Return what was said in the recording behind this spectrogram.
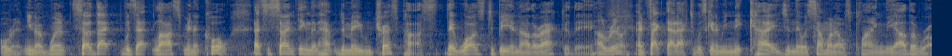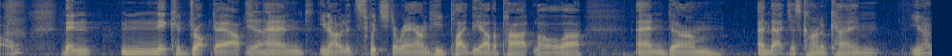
or Right. you know weren't so that was that last minute call that's the same thing that happened to me in trespass there was to be another actor there Oh, really? in fact that actor was going to be nick cage and there was someone else playing the other role then nick had dropped out Yeah. and you know it had switched around he played the other part la la la and um and that just kind of came you know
